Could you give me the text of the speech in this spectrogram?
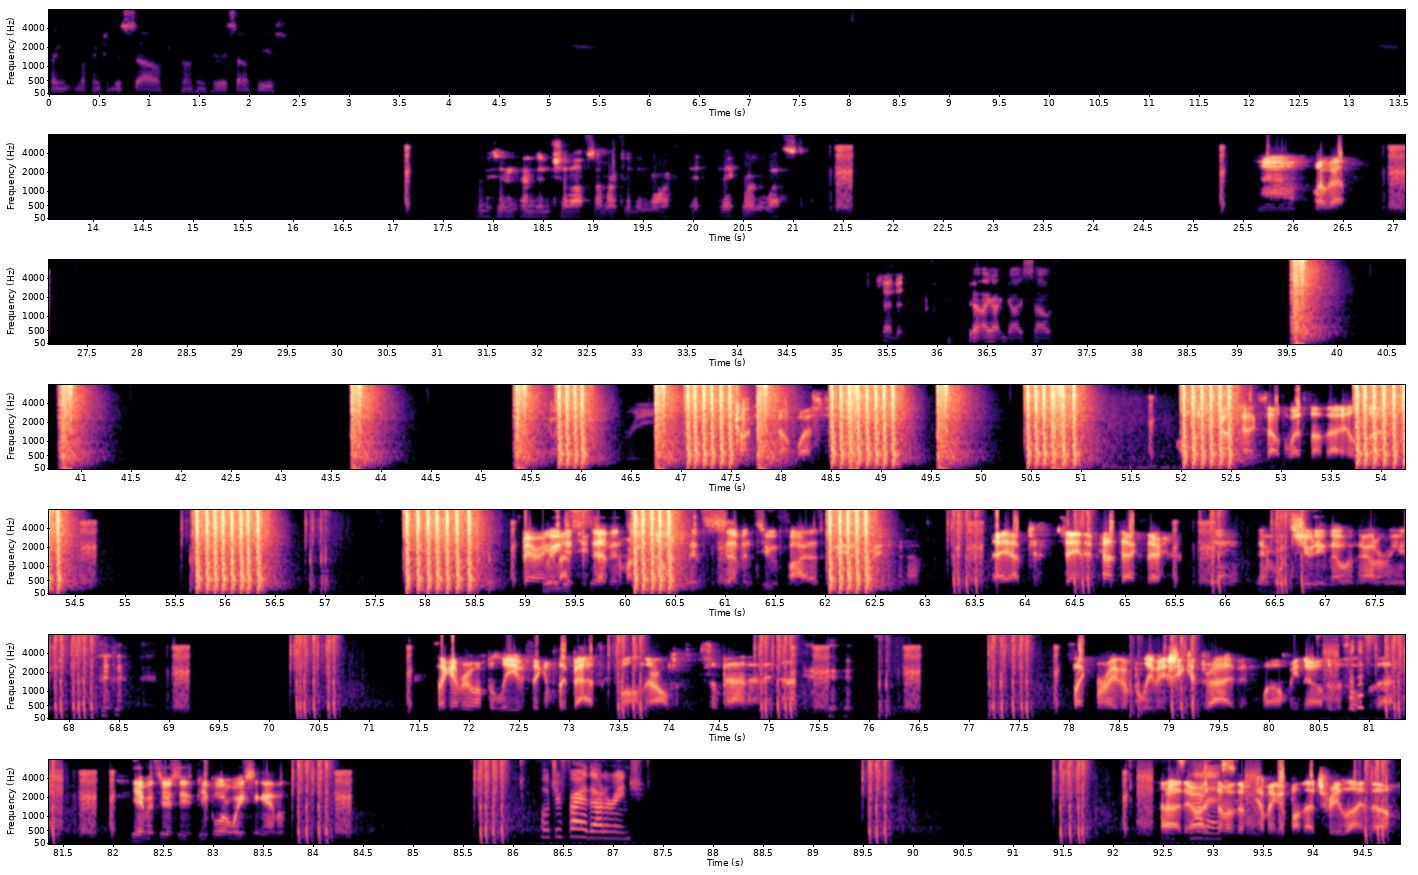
Nothing, nothing to the south, nothing to the southeast. Maybe see an engine shut off somewhere to the north, I think, or the west. Hmm, okay. Send it. Yeah, I got guys south. Contact southwest. Contact southwest on that hillside. Bearing Range about is two from our. It's seven two five. That's way out of range for now. Hey, I'm just saying there's contacts there. Yeah, yeah. Everyone's shooting though, and they're out of range. It's like everyone believes they can play basketball and they're all just so bad at it. it's like Moraven believing she can drive and, well, we know the results of that. yeah, but seriously, people are wasting ammo. Hold your fire, they're out of range. Uh, there are not some of them coming up on that tree line, though.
